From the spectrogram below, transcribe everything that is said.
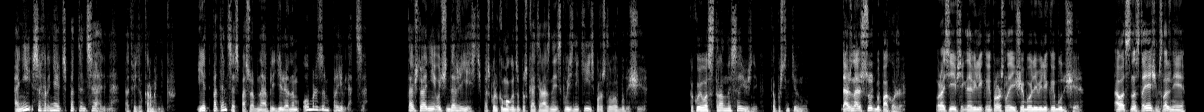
— Они сохраняются потенциально, — ответил Карманников. — И эта потенция способна определенным образом проявляться. Так что они очень даже есть, поскольку могут запускать разные сквозняки из прошлого в будущее. — Какой у вас странный союзник! — Капустин кивнул. — Даже наши судьбы похожи. У России всегда великое прошлое и еще более великое будущее. А вот с настоящим сложнее.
